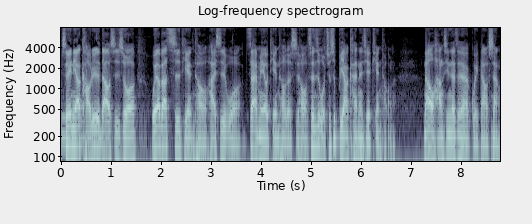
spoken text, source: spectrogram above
所以你要考虑得到是说，我要不要吃甜头，还是我在没有甜头的时候，甚至我就是不要看那些甜头了，然后我航行在这条轨道上，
